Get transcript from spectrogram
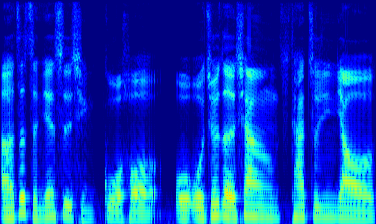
呃，这整件事情过后，我我觉得像他最近要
